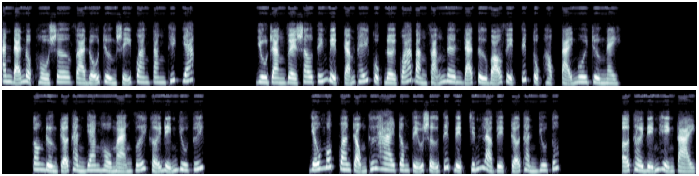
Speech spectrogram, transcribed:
anh đã nộp hồ sơ và đổ trường sĩ quan tăng thiết giáp. Dù rằng về sau Tiến Biệt cảm thấy cuộc đời quá bằng phẳng nên đã từ bỏ việc tiếp tục học tại ngôi trường này. Con đường trở thành giang hồ mạng với khởi điểm du tuyết. Dấu mốc quan trọng thứ hai trong tiểu sử tiếp điệp chính là việc trở thành YouTube. Ở thời điểm hiện tại,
